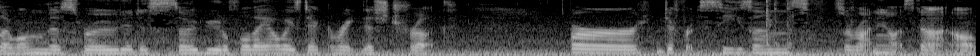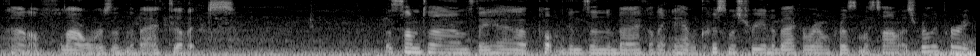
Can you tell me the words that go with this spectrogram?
Also on this road. It is so beautiful. They always decorate this truck for different seasons. So right now it's got all kind of flowers in the back of it. But sometimes they have pumpkins in the back. I think they have a Christmas tree in the back around Christmas time. It's really pretty.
